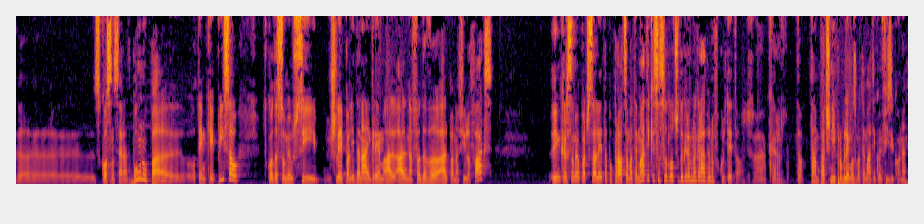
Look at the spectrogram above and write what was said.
uh, skozi sem se rad bunil, pa eh, o tem kaj pisal. Tako da so me vsi šlepali, da naj grem ali, ali na FDV ali pa na Filofax. In ker sem imel pač vsa leta popravca matematike, sem se odločil, da grem na gradbeno fakulteto, ker to, tam pač ni problemov z matematiko in fiziko. Ne?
